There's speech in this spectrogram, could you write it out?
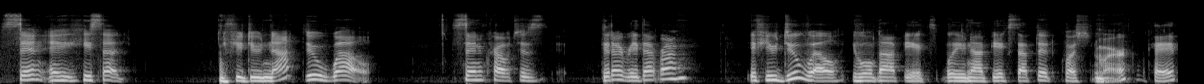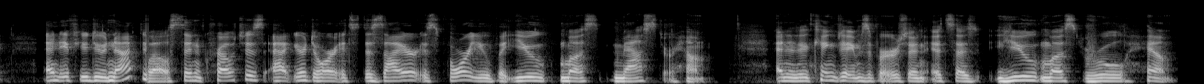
Sin, eh, he said, if you do not do well, sin crouches. Did I read that wrong? If you do well, you will not be. Will you not be accepted? Question mark. Okay. And if you do not do well, sin crouches at your door. Its desire is for you, but you must master him. And in the King James Version, it says, You must rule him.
